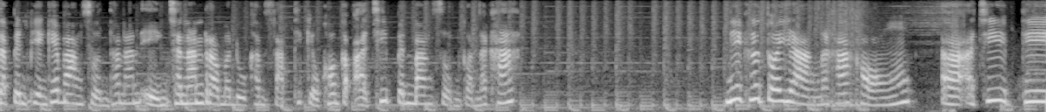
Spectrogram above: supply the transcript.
จะเป็นเพียงแค่บางส่วนเท่านั้นเอง ฉะนั้นเรามาดูคำศัพท์ที่เกี่ยวข้องกับอาชีพเป็นบางส่วนก่อนนะคะ นี่คือตัวอย่างนะคะของอาอาชีพที่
